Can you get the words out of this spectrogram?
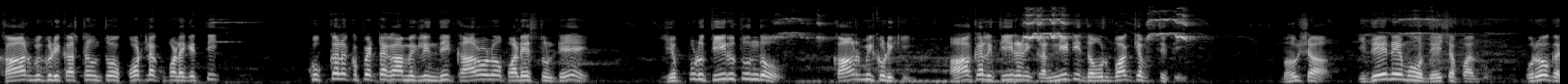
కార్మికుడి కష్టంతో కోట్లకు పడగెత్తి కుక్కలకు పెట్టగా మిగిలింది కాలువలో పడేస్తుంటే ఎప్పుడు తీరుతుందో కార్మికుడికి ఆకలి తీరని కన్నీటి దౌర్భాగ్య స్థితి. బహుశా ఇదేనేమో దేశ పురోగతి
